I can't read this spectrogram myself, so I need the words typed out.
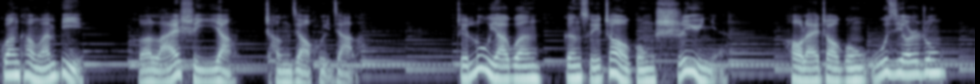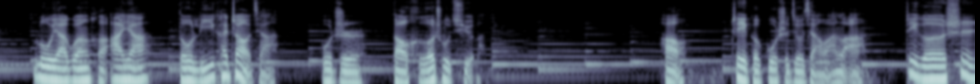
观看完毕，和来时一样，乘轿回家了。这陆衙官跟随赵公十余年，后来赵公无疾而终，陆衙官和阿丫。都离开赵家，不知到何处去了。好，这个故事就讲完了啊。这个是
